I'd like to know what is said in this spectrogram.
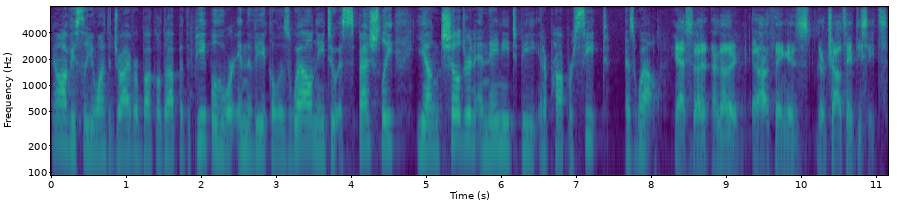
Now, obviously, you want the driver buckled up, but the people who are in the vehicle as well need to, especially young children, and they need to be in a proper seat as well. Yes, uh, another uh, thing is their child safety seats.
